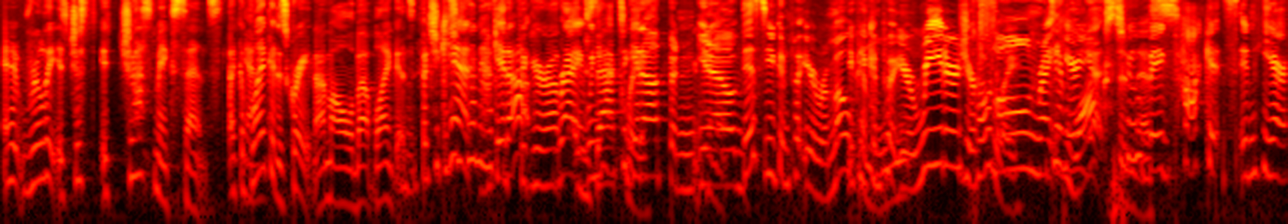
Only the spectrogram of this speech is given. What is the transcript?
And it really is just, it just makes sense. Like a Yeah. blanket is great and I'm all about blankets. But you can't gonna have get to up, figure out right? When you have to get up, and you know, this you can put your remote, You you can can, put your readers, your Totally. phone right can here. You got two big pockets in here,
